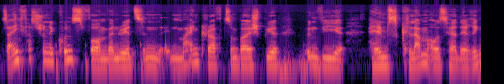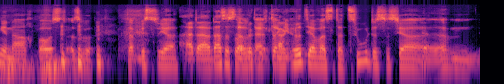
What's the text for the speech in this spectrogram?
ist eigentlich fast schon eine Kunstform, wenn du jetzt in, in Minecraft zum Beispiel irgendwie Helms Klamm aus Herr der Ringe nachbaust. Also da bist du ja, Alter, das ist also, da, da gehört ja was dazu. Das ist ja, ähm,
